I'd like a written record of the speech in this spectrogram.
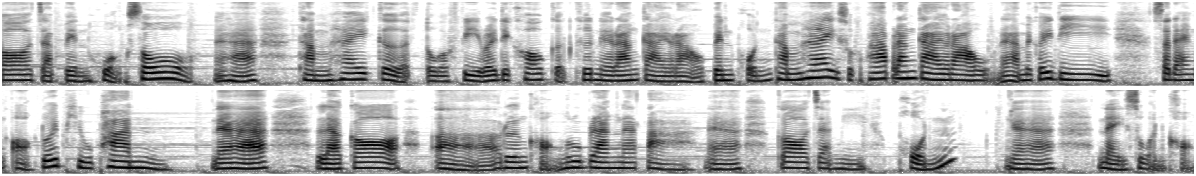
ก็จะเป็นห่วงโซ่นะคะทำให้เกิดตัวฟรีเรดิคอลเกิดขึ้นในร่างกายเรา เป็นผลทำให้สุขภาพร่างกายเรานะคะไม่ค่อยดี แสดงออกด้วยผิวพรรณนะคะแล้วก็เอ่อเรื่องของรูปร่างหน้าตานะคะก็จะมีผล นะคะในส่วนของ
